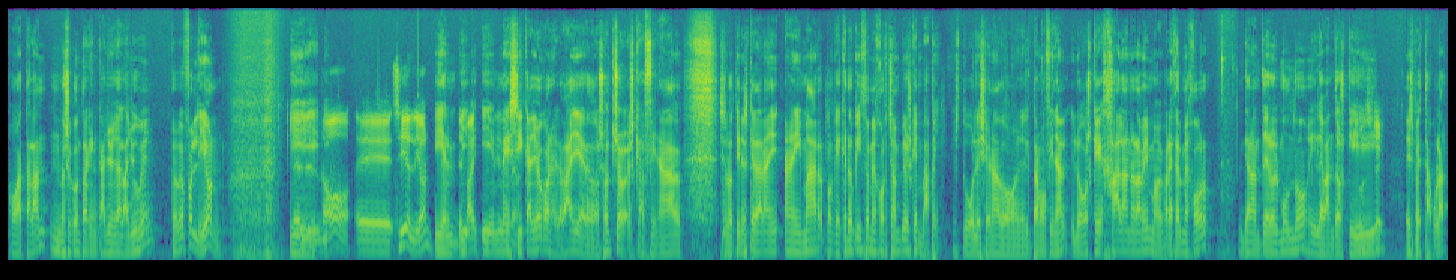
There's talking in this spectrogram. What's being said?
o Atalanta, no sé contra quién cayó ya la Juve, creo que fue el Lyon. Y, El- no, eh, sí, el León. y, el, y- y Messi cayó con el Bayern 2-8. Es que al final se lo tienes que dar a a Neymar porque creo que hizo mejor Champions que Mbappé. Estuvo lesionado en el tramo final. Y luego es que Haaland ahora mismo me parece el mejor delantero del mundo y Lewandowski Pues sí. Espectacular.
